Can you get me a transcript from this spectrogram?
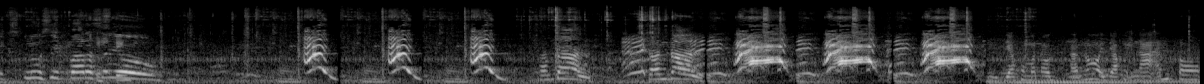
Exclusive para sa'yo. Sandal! Sandal! Hindi ako manood, ano, hindi ako inaantok.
